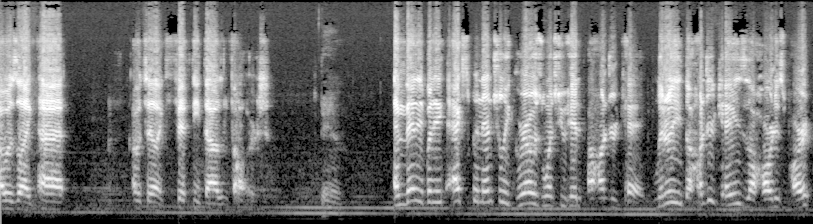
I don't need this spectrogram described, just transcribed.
I was like at I would say like 50,000 followers. Damn. and then it, but it exponentially grows once you hit 100k literally the 100k is the hardest part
